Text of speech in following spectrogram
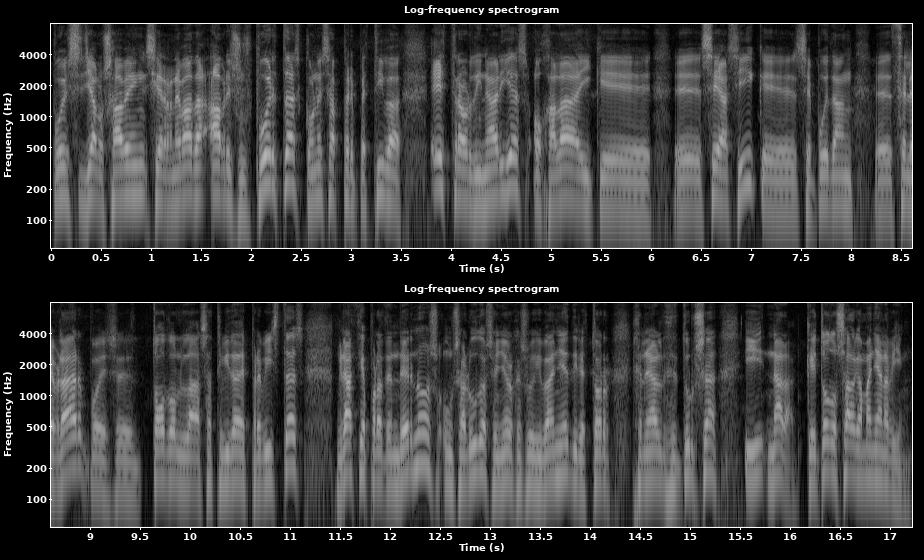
pues ya lo saben, Sierra Nevada abre sus puertas con esas perspectivas extraordinarias, ojalá y que eh, sea así, que se puedan eh, celebrar pues todas las actividades previstas. Gracias por atendernos, un saludo, señor Jesús Ibáñez, director general de Cetursa, y nada, que todo salga mañana bien.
